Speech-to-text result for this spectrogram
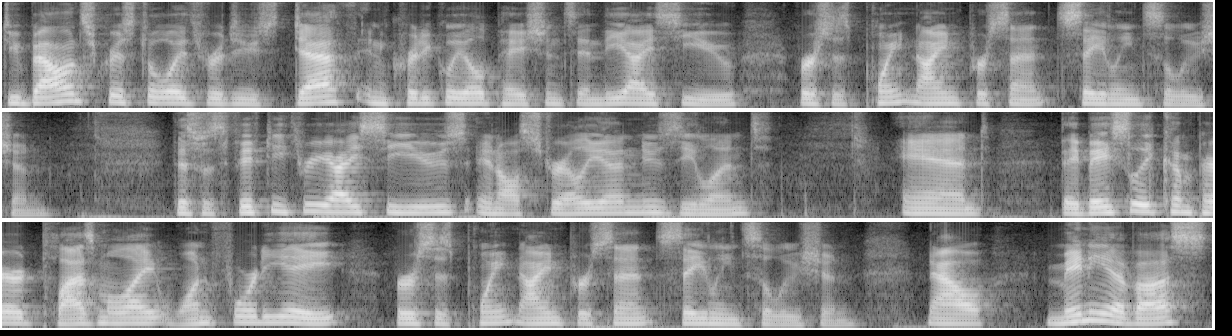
Do balanced crystalloids reduce death in critically ill patients in the ICU versus 0.9% saline solution? This was 53 ICUs in Australia and New Zealand. And they basically compared Plasma-Lyte 148 versus 0.9% saline solution. Now, many of us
